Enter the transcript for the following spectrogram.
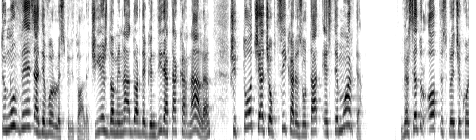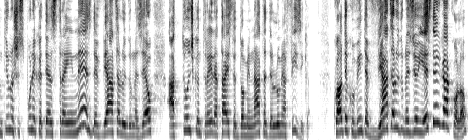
tu nu vezi adevărurile spirituale, ci ești dominat doar de gândirea ta carnală și tot ceea ce obții ca rezultat este moartea. Versetul 18 continuă și spune că te înstrăinezi de viața lui Dumnezeu atunci când trăirea ta este dominată de lumea fizică. Cu alte cuvinte, viața lui Dumnezeu este încă acolo,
